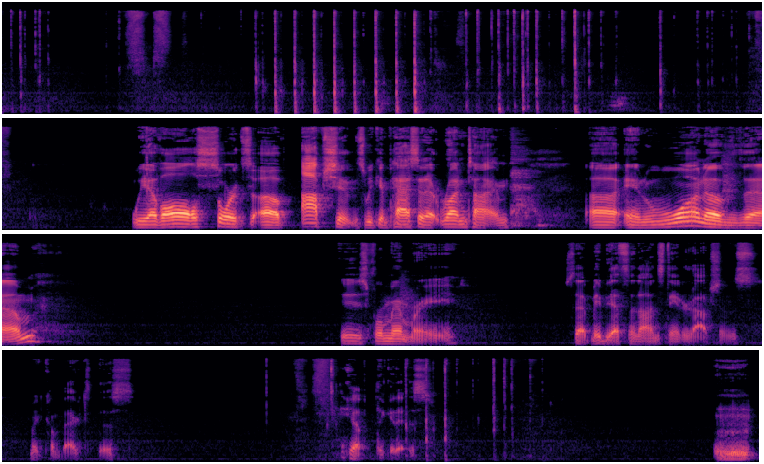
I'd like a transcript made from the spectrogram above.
we have all sorts of options. We can pass it at runtime. Uh, and one of them is for memory. So that maybe that's the non-standard options. Might come back to this. Yep, I think it is.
